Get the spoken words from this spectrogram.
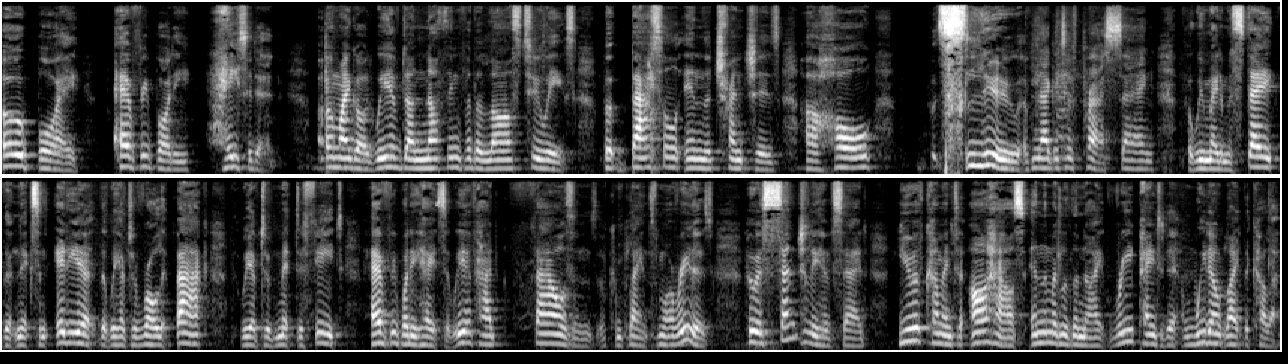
Oh boy, everybody hated it. Oh my God, we have done nothing for the last two weeks but battle in the trenches a whole slew of negative press saying that we made a mistake, that Nick's an idiot, that we have to roll it back, that we have to admit defeat. Everybody hates it. We have had thousands of complaints from our readers who essentially have said, You have come into our house in the middle of the night, repainted it, and we don't like the color.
